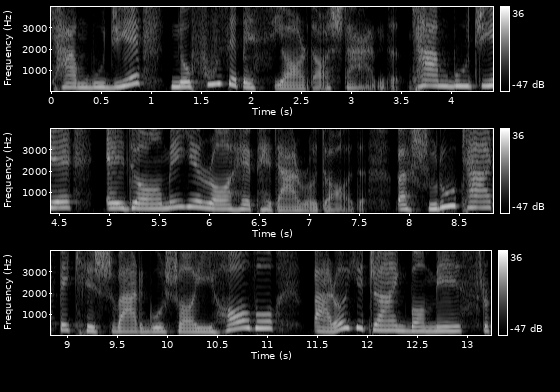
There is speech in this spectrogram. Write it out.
کمبوجیه نفوذ بسیار داشتند. کمبوجیه ادامه راه پدر رو داد و شروع کرد به کشورگشایی ها و برای جنگ با مصر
